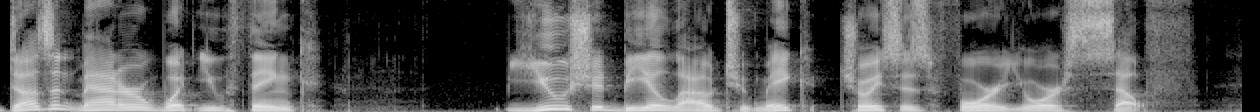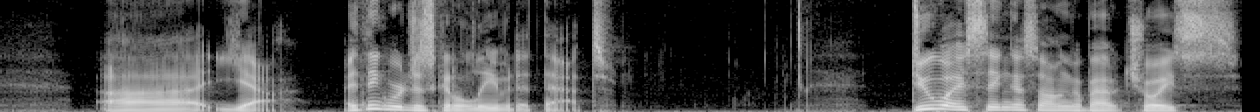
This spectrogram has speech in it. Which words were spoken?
Doesn't matter what you think, you should be allowed to make choices for yourself. Uh, yeah, I think we're just going to leave it at that. Do I sing a song about choice?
